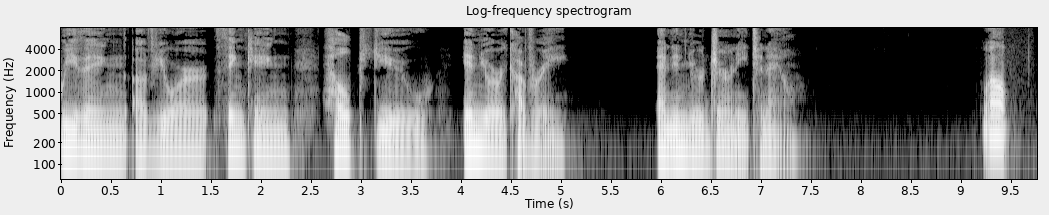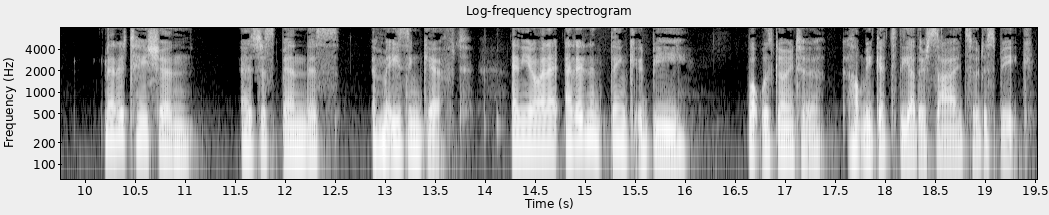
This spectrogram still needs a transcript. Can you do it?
breathing, of your thinking, helped you in your recovery and in your journey to now. Well, meditation has just been this amazing gift. And, you know, and I, I didn't think it'd be what was going to help me get to the other side, so to speak.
